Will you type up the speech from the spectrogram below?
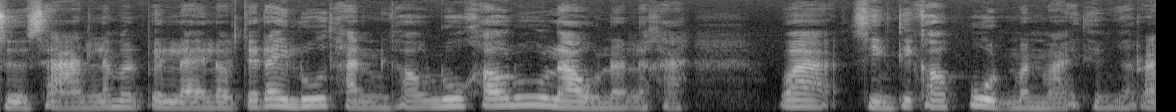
สื่อสารแล้วมันเป็นไรเราจะได้รู้ทันเขารู้เขารู้เรานั่นแหละค่ะว่าสิ่งที่เขาพูดมันหมายถึงอะไร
